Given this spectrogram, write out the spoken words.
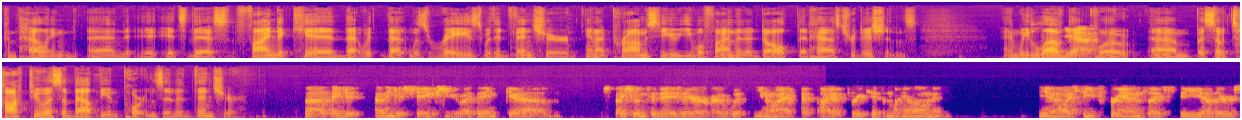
compelling. And it, it's this Find a kid that, w- that was raised with adventure, and I promise you, you will find an adult that has traditions. And we love Yeah. that quote. Um, but so, talk to us about the importance of adventure. Well, I think it. I think it shapes you. I think, um, especially in today's era, with you know, I I have three kids of my own, and you know, I see friends, I see others,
